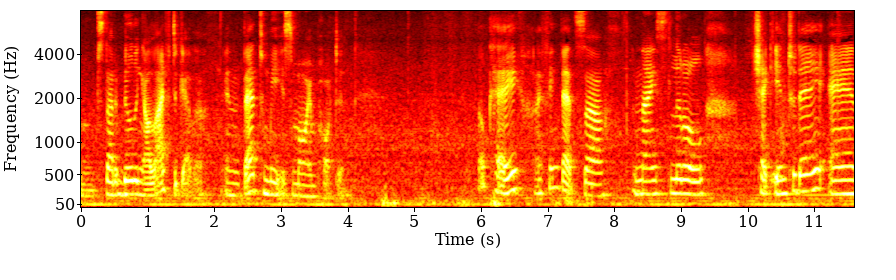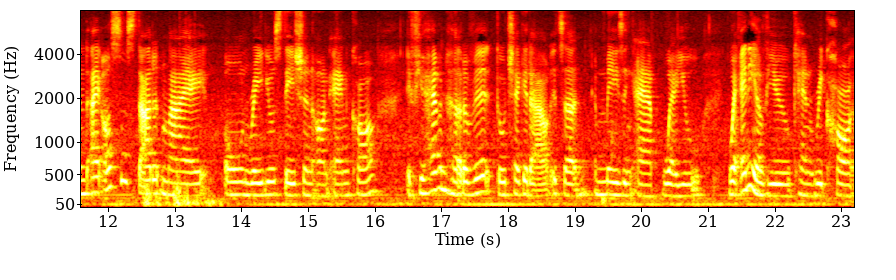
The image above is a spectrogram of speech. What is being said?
um, started building our life together and that to me is more important. Okay I think that's a nice little check-in today. And I also started my own radio station on Anchor. If you haven't heard of it go check it out. It's an amazing app where you where any of you can record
